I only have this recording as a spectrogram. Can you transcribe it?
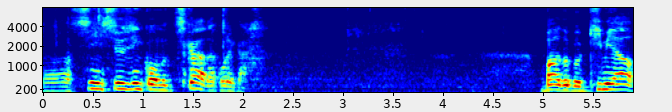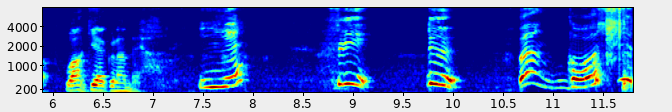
さあ新主人公の力だこれがバード君君は脇役なんだよいいえ。3、2、1、ゴーシュ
